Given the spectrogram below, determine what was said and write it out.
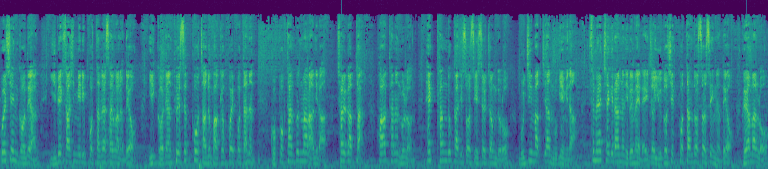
훨씬 거대한 240mm 포탄을 사용하는데요. 이 거대한 2S4 자주박격포의 포탄은 고폭탄뿐만 아니라 철갑탄, 화학탄은 물론 핵탄두까지 쏠 수 있을 정도로 무지막지한 무기입니다. 스멜착이라는 이름의 레이저 유도식 포탄도 쏠 수 있는데요. 그야말로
